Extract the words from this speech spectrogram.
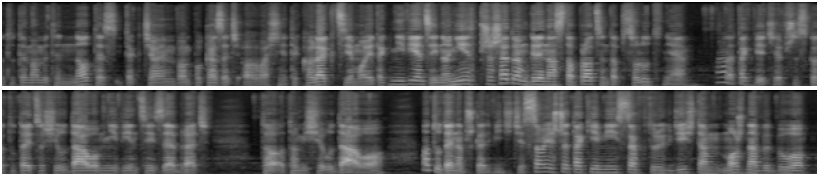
no tutaj mamy ten notes i tak chciałem wam pokazać o właśnie te kolekcje moje, tak mniej więcej. No nie przeszedłem gry na 100% absolutnie, ale tak wiecie, wszystko tutaj co się udało mniej więcej zebrać, to, to mi się udało. No tutaj na przykład widzicie, są jeszcze takie miejsca, w których gdzieś tam można by było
